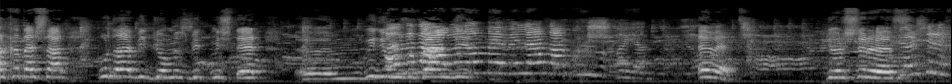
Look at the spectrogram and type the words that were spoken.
Arkadaşlar burada videomuz bitmiştir. Videomuzu beğendi. Evet. Görüşürüz. Görüşürüz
